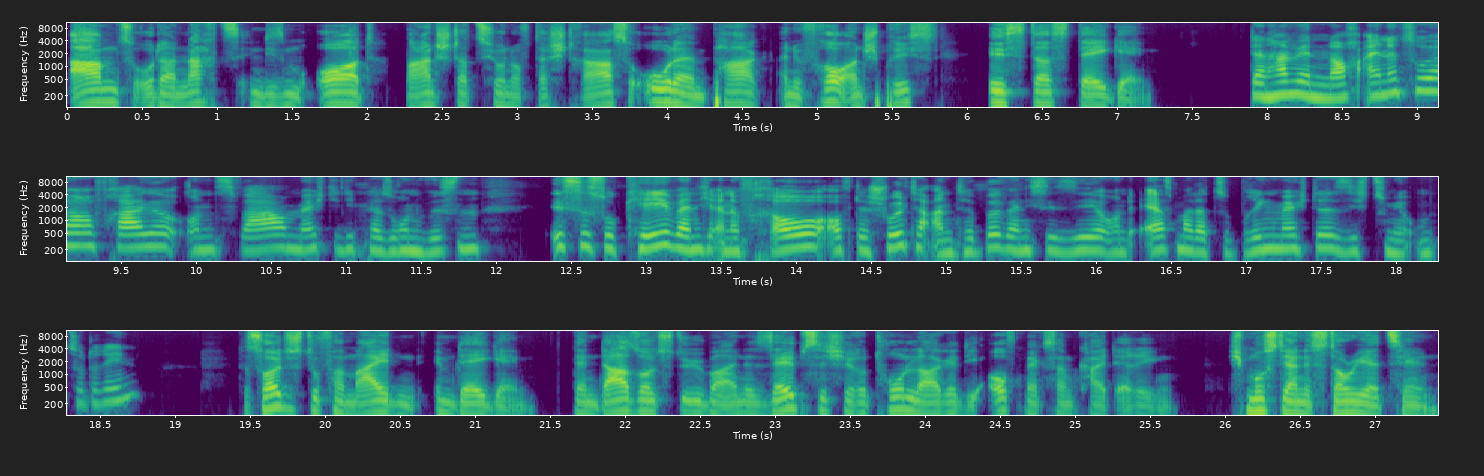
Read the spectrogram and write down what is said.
abends oder nachts in diesem Ort, Bahnstation, auf der Straße oder im Park eine Frau ansprichst, ist das Daygame. Dann haben wir noch eine Zuhörerfrage und zwar möchte die Person wissen, ist es okay, wenn ich eine Frau auf der Schulter antippe, wenn ich sie sehe und erstmal dazu bringen möchte, sich zu mir umzudrehen? Das solltest du vermeiden im Daygame, denn da sollst du über eine selbstsichere Tonlage die Aufmerksamkeit erregen. Ich muss dir eine Story erzählen.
